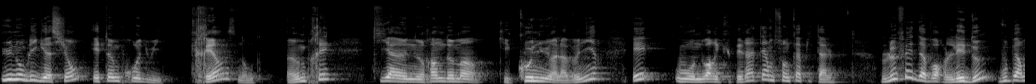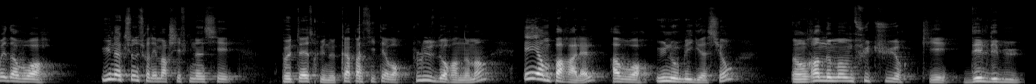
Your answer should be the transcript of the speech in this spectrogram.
Une obligation est un produit créance, donc un prêt, qui a un rendement qui est connu à l'avenir et où on doit récupérer à terme son capital. Le fait d'avoir les deux vous permet d'avoir une action sur les marchés financiers, peut-être une capacité à avoir plus de rendement, et en parallèle avoir une obligation, un rendement futur qui est dès le début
